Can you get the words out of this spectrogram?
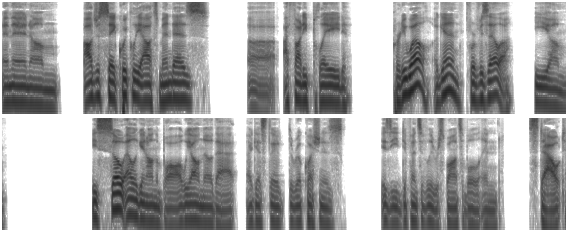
And then um, I'll just say quickly, Alex Mendez. Uh, I thought he played pretty well again for Vizela. He um he's so elegant on the ball. We all know that. I guess the the real question is is he defensively responsible and stout?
